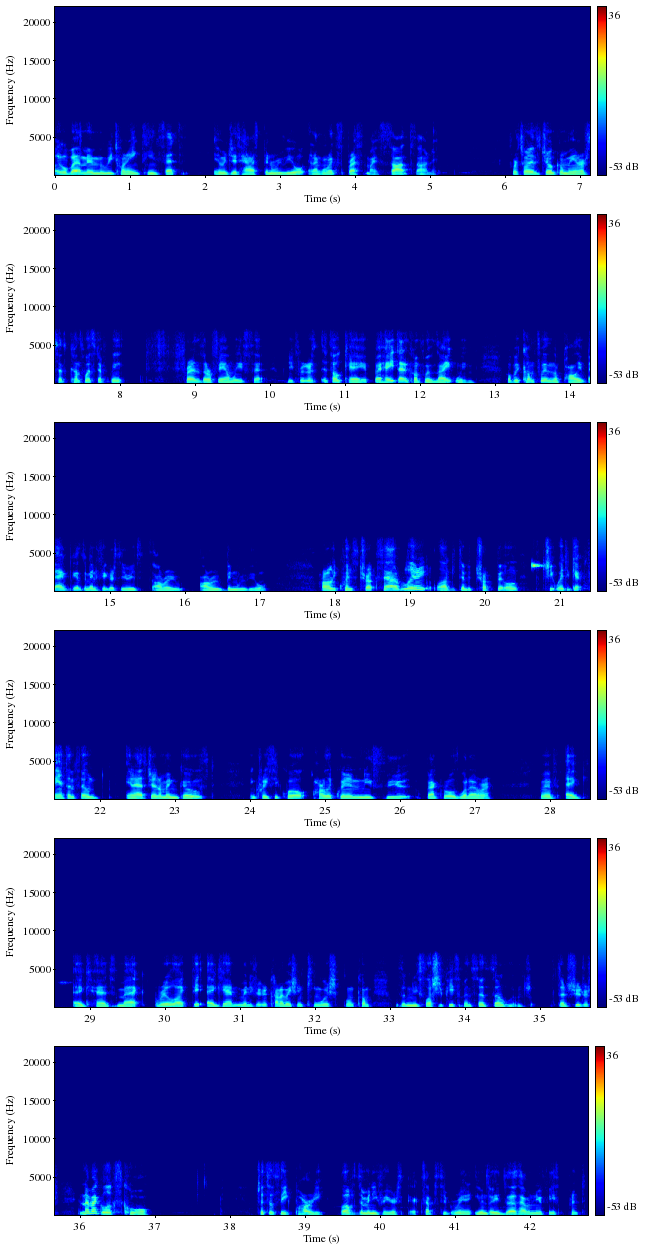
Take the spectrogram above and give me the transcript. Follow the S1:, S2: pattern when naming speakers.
S1: Lego Batman Movie 2018 set images has been revealed, and I'm going to express my thoughts on it. First one is Joker Manor set. Comes with the fa- friends or family set minifigures. It's okay, but I hate that it comes with Nightwing. Hope it comes with a polybag because the minifigure series has already already been revealed. Harley Quinn's truck set. I really like the truck build. Cheap way to get Phantom Zone and has Gentleman Ghost and Crazy Quill. Harley Quinn in a new suit, back rolls, whatever. We have Egg Egghead's mech. I really like the Egghead minifigure. Combination King Wish will come with a new slushy piece of instead shooters, and that mech looks cool. Justice League Party. Loves the minifigures, except Superman, even though he does have a new face print.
